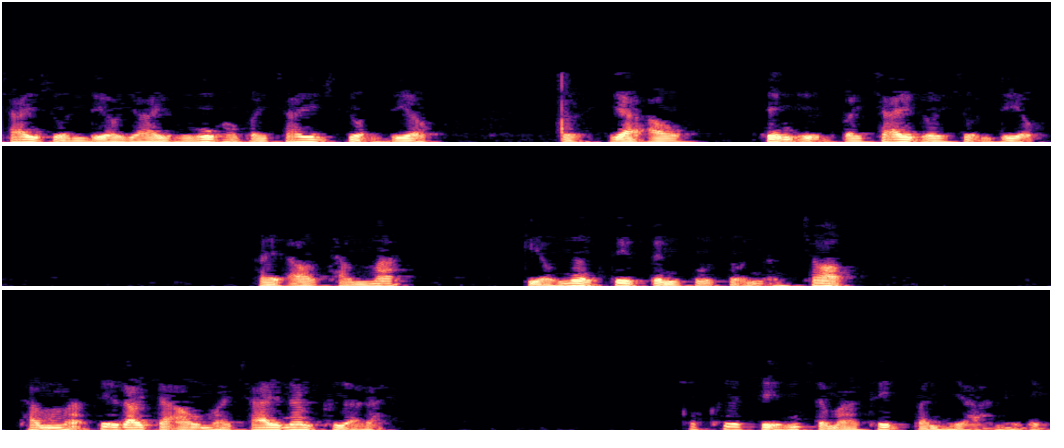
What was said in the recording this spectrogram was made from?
ใช้ส่วนเดียว อย่าให้หูเอาไปใช้ส่วนเดียว อย่าเอาสิ่งอื่นไปใช้โดยส่วนเดียว ให้เอาธรรมะเกี่ยวเนื่องที่เป็นกุศลอันชอบ ธรรมะที่เราจะเอามาใช้นั่นคืออะไร ก็คือศีลสมาธิปัญญานี่เอง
